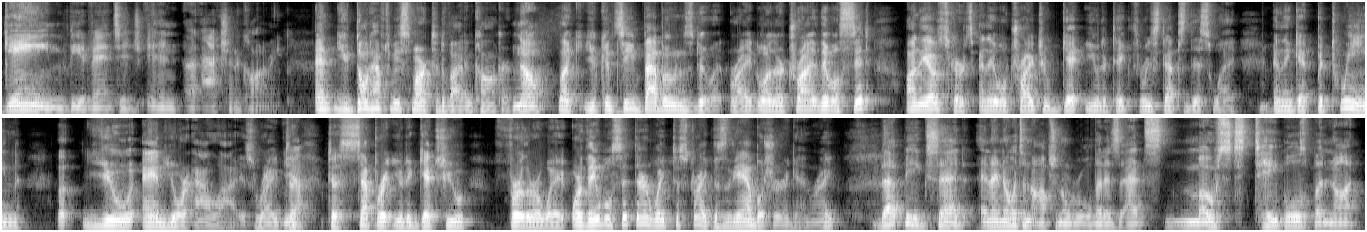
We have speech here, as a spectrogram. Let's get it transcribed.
gain the advantage in uh, action economy. And you don't have to be smart to divide and conquer. No, Like you can see baboons do it, right? Where they're trying, they will sit on the outskirts and they will try to get you to take three steps this way, and then get between uh, you and your allies, right? To, Yeah. to separate you to get you further away, or they will sit there and wait to strike. This is the ambusher again, right? That being said, and I know it's an optional rule that is at most tables, but not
